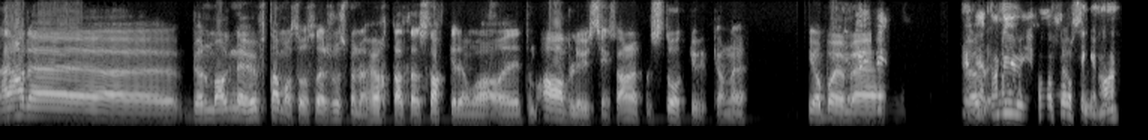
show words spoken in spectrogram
Nei, jeg hadde øh, Bjørn Magne som også redaksjonsmedlem, hørt alt det snakket om, om avlusing, så han er på ståkuk. Han er- jobber jo med vet, han er jo i havforskningen, han.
